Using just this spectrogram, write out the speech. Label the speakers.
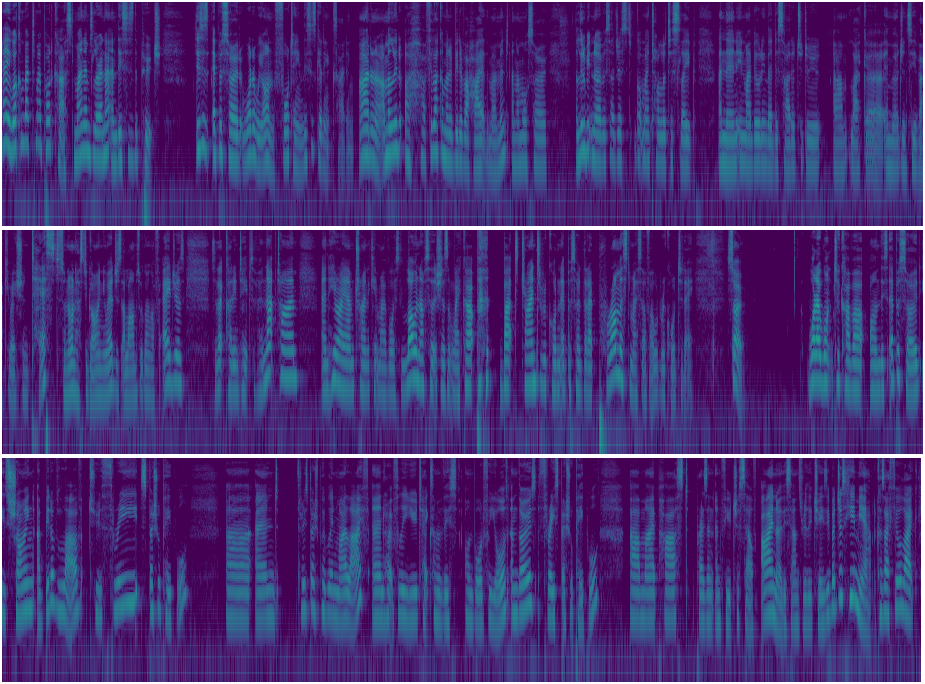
Speaker 1: Hey, welcome back to my podcast. My name's Lorena and this is The Pooch. This is episode, what are we on? 14. This is getting exciting. I don't know. I'm a little, uh, I feel like I'm on a bit of a high at the moment and I'm also a little bit nervous. I just got my toddler to sleep and then in my building they decided to do um, like a emergency evacuation test. So no one has to go anywhere, just alarms were going off for ages. So that cut into heaps of her nap time. And here I am trying to keep my voice low enough so that she doesn't wake up, but trying to record an episode that I promised myself I would record today. So, what I want to cover on this episode is showing a bit of love to three special people uh, and three special people in my life, and hopefully you take some of this on board for yours. And those three special people are my past, present, and future self. I know this sounds really cheesy, but just hear me out because I feel like,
